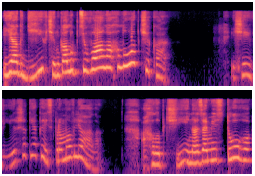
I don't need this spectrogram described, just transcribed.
як дівчинка лупцювала хлопчика. І ще й віршик якийсь промовляла. А хлопчина замість того,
